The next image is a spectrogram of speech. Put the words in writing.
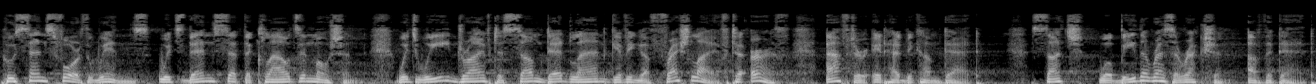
who sends forth winds, which then set the clouds in motion, which we drive to some dead land giving a fresh life to earth after it had become dead. Such will be the resurrection of the dead.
